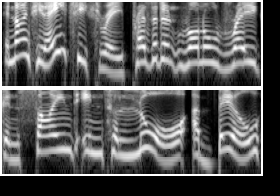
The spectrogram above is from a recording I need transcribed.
In 1983, President Ronald Reagan signed into law a bill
